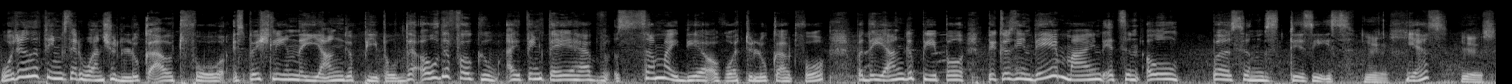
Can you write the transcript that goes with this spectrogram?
What are the things that one should look out for, especially in the younger people? The older folk, who I think they have some idea of what to look out for, but the younger people, because in their mind it's an old person's disease. Yes. Yes? Yes.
